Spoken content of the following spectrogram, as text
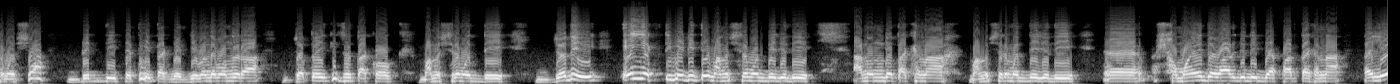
সমস্যা বৃদ্ধি পেতেই থাকবে। জীবনে বন্ধুরা, যতই কিছু থাকুক, মানুষের মধ্যে যদি এই অ্যাক্টিভিটিতে মানুষের মধ্যে যদি আনন্দ থাকে না, মানুষের মধ্যে যদি সময় দেওয়ার যদি ব্যাপার থাকে না, তাইলে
